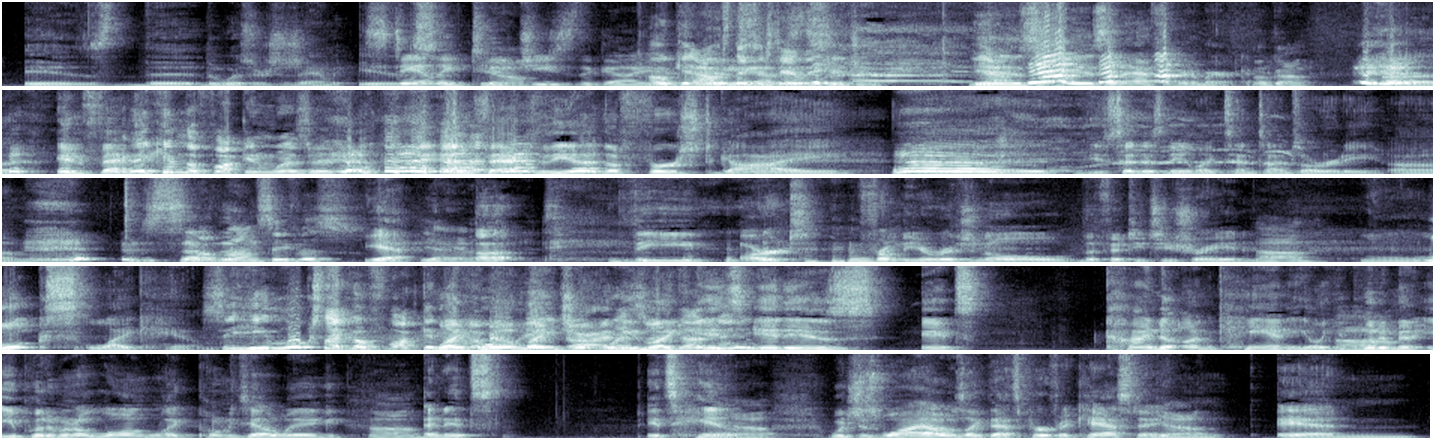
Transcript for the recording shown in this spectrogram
is the the Wizard Shazam is Stanley you know. Tucci's the guy. Okay, I was thinking thinking Stanley. Tucci. Yeah. is is an African American. Okay, Uh, in fact, make him the fucking wizard. in fact, the uh, the first guy uh, you said his name like ten times already. Um, what, Ron Cephas? yeah, Yeah, yeah. Uh, the art from the original the 52 Trade Uh, looks like him. see, he looks like a fucking like, cool I mean, like, ancient I mean, wizard, like doesn't it's he? it is it's kind of uncanny. Like you put him in you put him in a long like ponytail wig, Uh-huh. and it's it's him, Yeah. which is why I was like, that's perfect casting. Yeah. And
